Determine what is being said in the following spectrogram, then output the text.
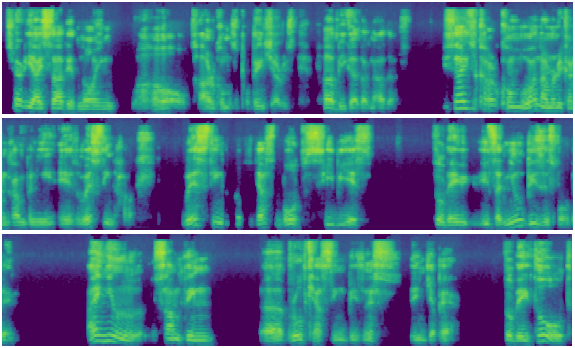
actually, I started knowing, wow, Qualcomm's potential is far bigger than others. Besides Qualcomm, one American company is Westinghouse. Westinghouse just bought CBS. So they it's a new business for them. I knew something uh, broadcasting business in Japan. So they thought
